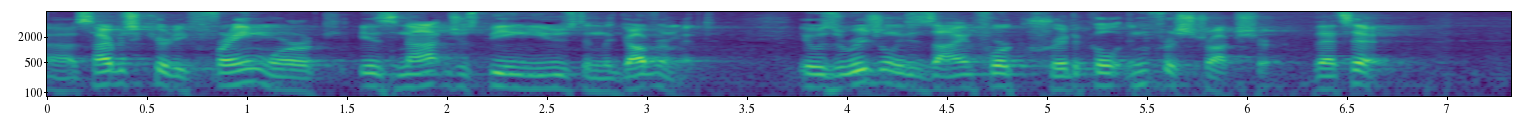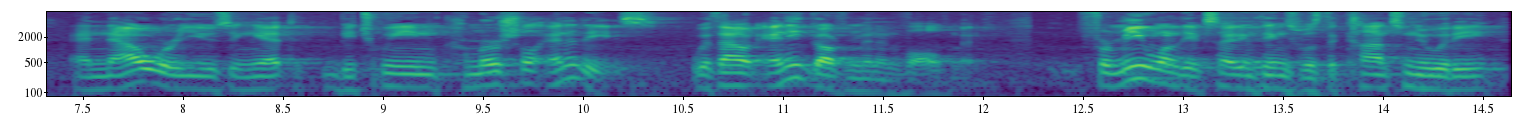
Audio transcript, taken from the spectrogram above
uh, cybersecurity framework is not just being used in the government. It was originally designed for critical infrastructure. That's it. And now we're using it between commercial entities without any government involvement for me, one of the exciting things was the continuity,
